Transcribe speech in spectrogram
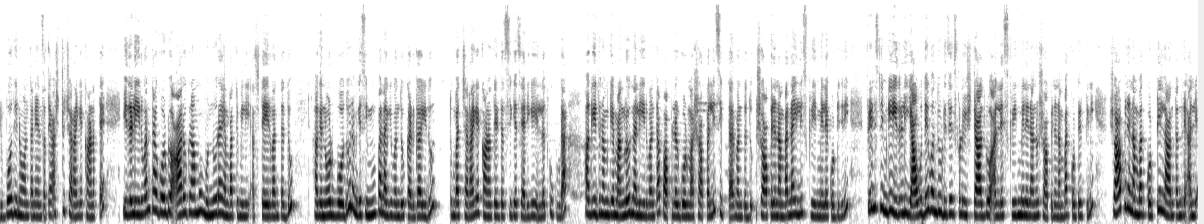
ಇರ್ಬೋದೇನೋ ಅಂತಲೇ ಅನ್ಸುತ್ತೆ. ಅಷ್ಟು ಚೆನ್ನಾಗಿ ಕಾಣುತ್ತೆ. ಇದರಲ್ಲಿ ಇರುವಂತಹ ಗೋಲ್ಡು ಆರು ಗ್ರಾಮು ಮುನ್ನೂರ ಎಂಬತ್ತು ಮಿಲಿ ಅಷ್ಟೇ ಇರುವಂಥದ್ದು ಹಾಗೆ ನೋಡ್ಬೋದು, ನಮಗೆ ಸಿಂಪಲ್ ಆಗಿ ಒಂದು ಖಡ್ಗ ಇದು. ತುಂಬ ಚೆನ್ನಾಗೇ ಕಾಣುತ್ತೆ. ಡ್ರೆಸ್ಸಿಗೆ, ಸ್ಯಾರಿಗೆ ಎಲ್ಲದಕ್ಕೂ ಕೂಡ. ಹಾಗೆ ಇದು ನಮಗೆ ಮಂಗಳೂರಿನಲ್ಲಿ ಇರುವಂಥ ಪಾಪ್ಯುಲರ್ ಗೋಲ್ಡ್ ಮಾ ಶಾಪಲ್ಲಿ ಸಿಗ್ತಾ ಇರುವಂಥದ್ದು ಶಾಪಿನ ನಂಬರ್ನ ಇಲ್ಲಿ ಸ್ಕ್ರೀನ್ ಮೇಲೆ ಕೊಟ್ಟಿದ್ದೀನಿ. ಫ್ರೆಂಡ್ಸ್ ನಿಮಗೆ ಇದರಲ್ಲಿ ಯಾವುದೇ ಒಂದು ಡಿಸೈನ್ಸ್ಗಳು ಇಷ್ಟ ಆದರೂ ಅಲ್ಲೇ ಸ್ಕ್ರೀನ್ ಮೇಲೆ ನಾನು ಶಾಪಿನ ನಂಬರ್ ಕೊಟ್ಟಿರ್ತೀನಿ. ಶಾಪಿನ ನಂಬರ್ ಕೊಟ್ಟಿಲ್ಲ ಅಂತಂದರೆ ಅಲ್ಲಿ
